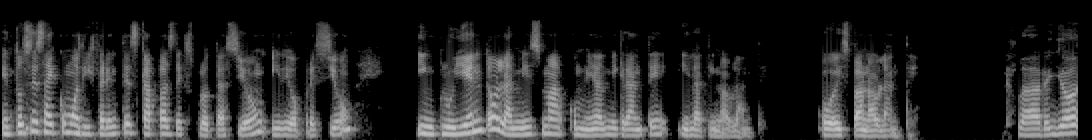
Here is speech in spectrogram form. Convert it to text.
Entonces hay como diferentes capas de explotación y de opresión, incluyendo la misma comunidad migrante y latinohablante o hispanohablante. Claro, yo,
